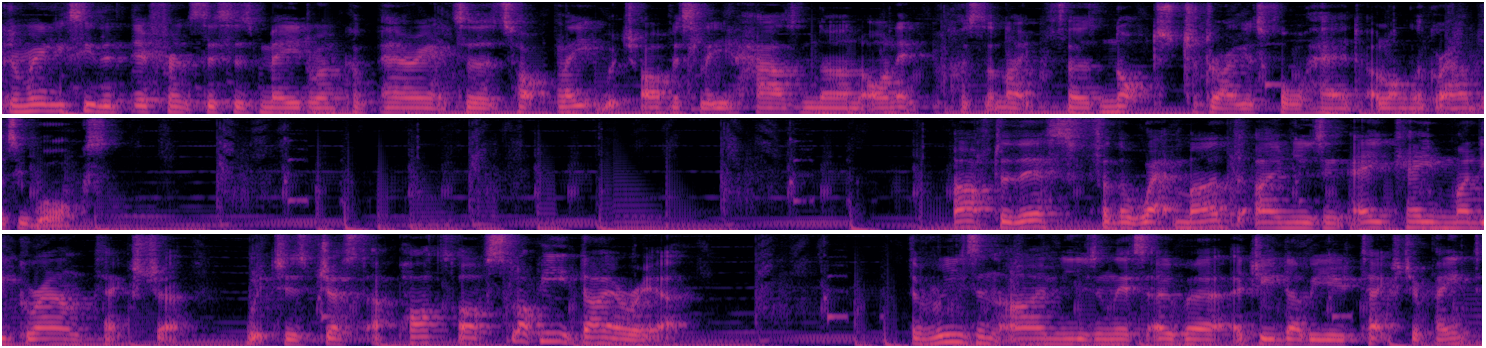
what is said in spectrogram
You can really see the difference this has made when comparing it to the top plate, which obviously has none on it because the knight prefers not to drag his forehead along the ground as he walks. After this, for the wet mud, I'm using AK Muddy Ground texture, which is just a pot of sloppy diarrhea. The reason I'm using this over a GW texture paint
